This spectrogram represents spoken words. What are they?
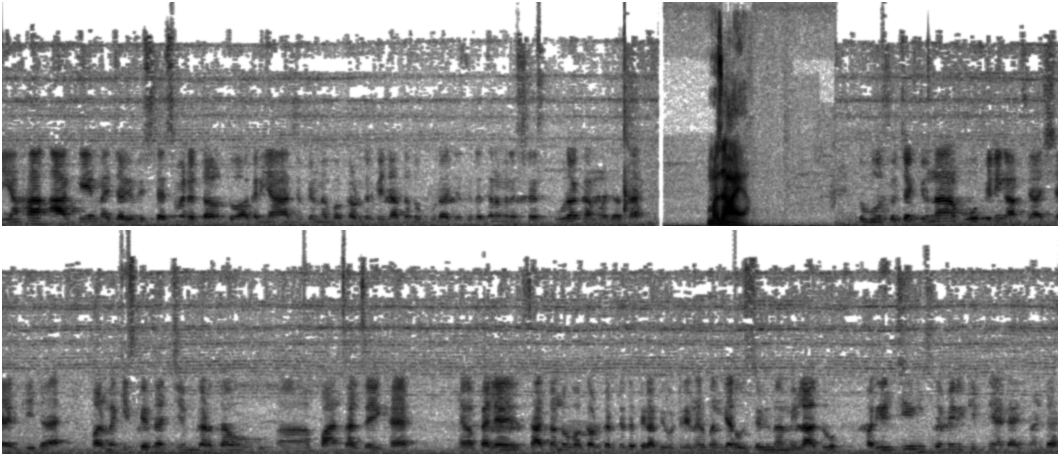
यहाँ आके मैं जब भी स्ट्रेस में रहता हूँ तो अगर यहाँ से फिर मैं वर्कआउट करके जाता तो पूरा जैसे रहता है ना मेरा स्ट्रेस पूरा कम हो जाता है। मज़ा आया। तो वो सोचा क्यों ना वो फीलिंग आपसे आज शेयर की जाए। और मैं किसके साथ जिम करता हूँ? पाँच साल से एक है। पहले साथ में लोग वर्कआउट करते थे फिर अभी वो ट्रेनर बन गया तो उससे भी मैं मिला दूँ। और ये जिम से मेरी कितनी अटैचमेंट है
